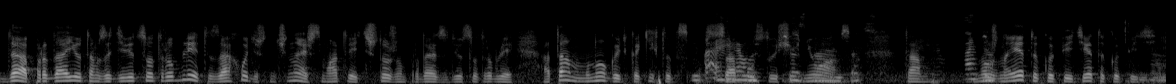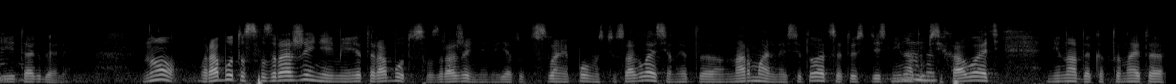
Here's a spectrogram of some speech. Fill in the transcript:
да, продаю там за 900 рублей, ты заходишь, начинаешь смотреть, что же он продает за 900 рублей, а там много каких-то Да, сопутствующих нюансов. Там Понятно. нужно это купить, это купить Да. и так далее. Но работа с возражениями – это работа с возражениями. Я тут с вами полностью согласен. Это нормальная ситуация. То есть здесь не Ну надо да. психовать, не надо как-то на это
